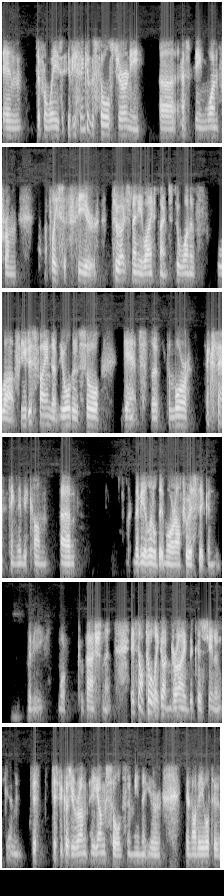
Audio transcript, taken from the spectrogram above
in different ways. If you think of the soul's journey uh, as being one from a place of fear throughout its many lifetimes to one of love, you just find that the older the soul gets, the the more accepting they become. Um, maybe a little bit more altruistic and maybe compassionate. It's not totally cut and dried because you know just just because you're a young soul doesn't mean that you're you're not able to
